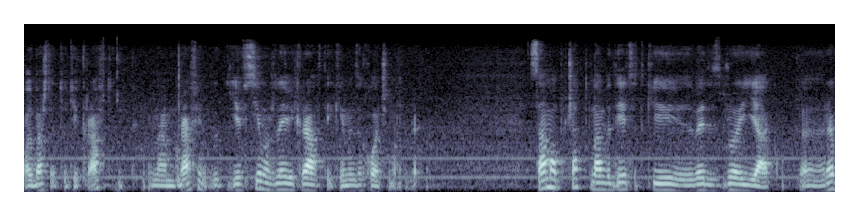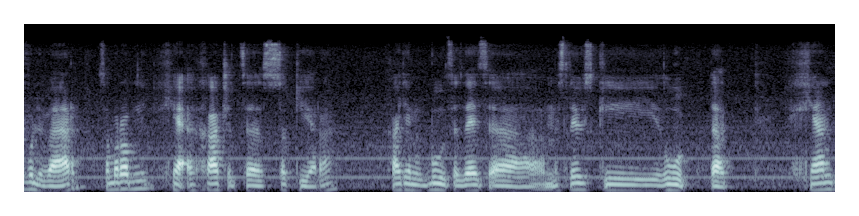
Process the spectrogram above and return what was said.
От бачите, тут є крафтинг, ми маємо крафтинг, тут є всі можливі крафти, які ми захочемо, наприклад. З самого початку нам видається такі види зброї, як е, револьвер саморобний, хачет це сокира, хатінг бул це здається мисливський лук, так. Hand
